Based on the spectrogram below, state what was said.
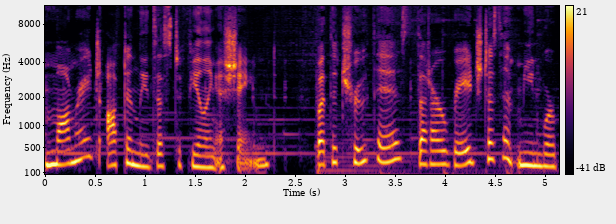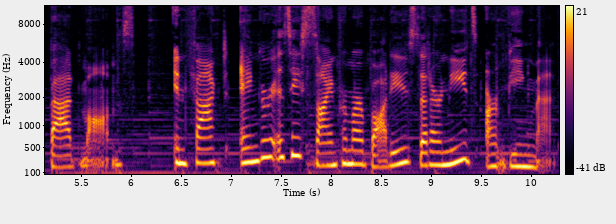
Mom rage often leads us to feeling ashamed. But the truth is that our rage doesn't mean we're bad moms. In fact, anger is a sign from our bodies that our needs aren't being met.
